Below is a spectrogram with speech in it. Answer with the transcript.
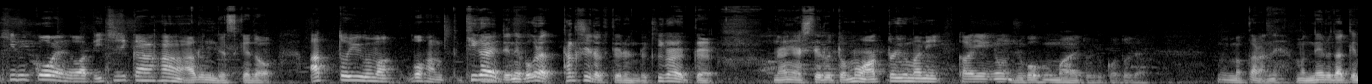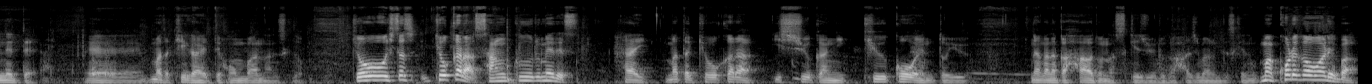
昼公演が終わって1時間半あるんですけどあっという間ご飯着替えてね僕らタクシーで来てるんで着替えてなんやしてるともうあっという間に開演45分前ということで今からねもう寝るだけ寝て、えーまた着替えて本番なんですけど今日久し今日から3クール目です。はい。また今日から1週間に9公演というなかなかハードなスケジュールが始まるんですけどまあこれが終われば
